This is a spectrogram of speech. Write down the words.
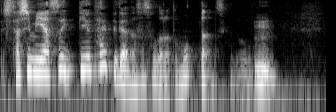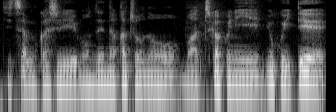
う、親しみやすいっていうタイプではなさそうだなと思ったんですけど、うん。実は昔、門前仲町の、まあ、近くによくいて、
